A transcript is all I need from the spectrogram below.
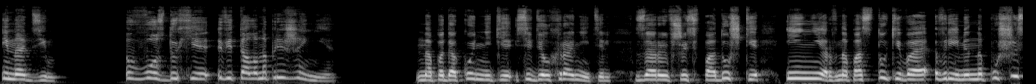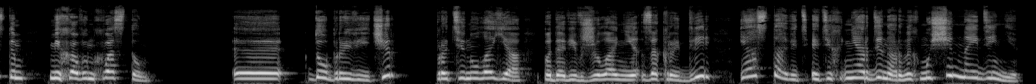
и Надим. В воздухе витало напряжение. На подоконнике сидел хранитель, зарывшись в подушки и нервно постукивая временно пушистым меховым хвостом. э добрый вечер!» – протянула я, подавив желание закрыть дверь и оставить этих неординарных мужчин наедине.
